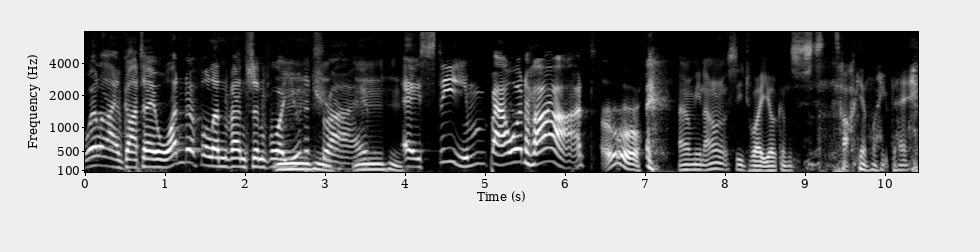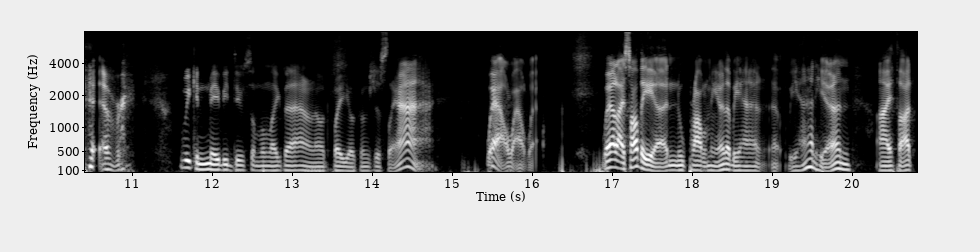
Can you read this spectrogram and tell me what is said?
"Well, I've got a wonderful invention for you to Mm-hmm. try. A steam-powered heart." I mean, I don't see Dwight Yoakam's talking like that ever. We can maybe do something like that. I don't know. Dwight Yoakam's just like, ah, well, well, well. Well, I saw the uh, new problem here that we had that we had here, and I thought,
